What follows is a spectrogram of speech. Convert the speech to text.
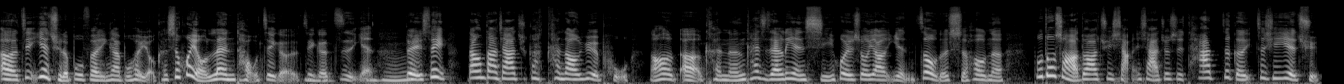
呃，这夜曲的部分应该不会有，可是会有 lento 这个这个字眼，对，所以当大家去看看到乐谱，然后呃，可能开始在练习或者说要演奏的时候呢，多多少少都要去想一下，就是它这个这些夜曲，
